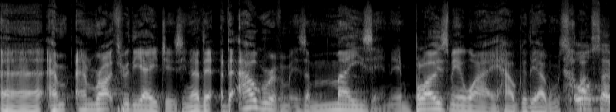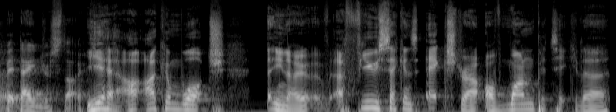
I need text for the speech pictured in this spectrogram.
Uh, and and right through the ages, you know, the, the algorithm is amazing. It blows me away how good the algorithm. is. Also a bit dangerous though. Yeah, I, I can watch, you know, a few seconds extra of one particular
